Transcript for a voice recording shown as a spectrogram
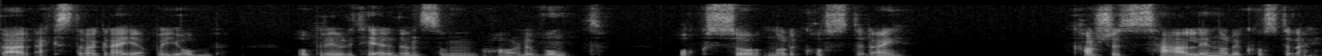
der ekstra greia på jobb, og prioritere den som har det vondt, også når det koster deg. Kanskje særlig når det koster deg.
